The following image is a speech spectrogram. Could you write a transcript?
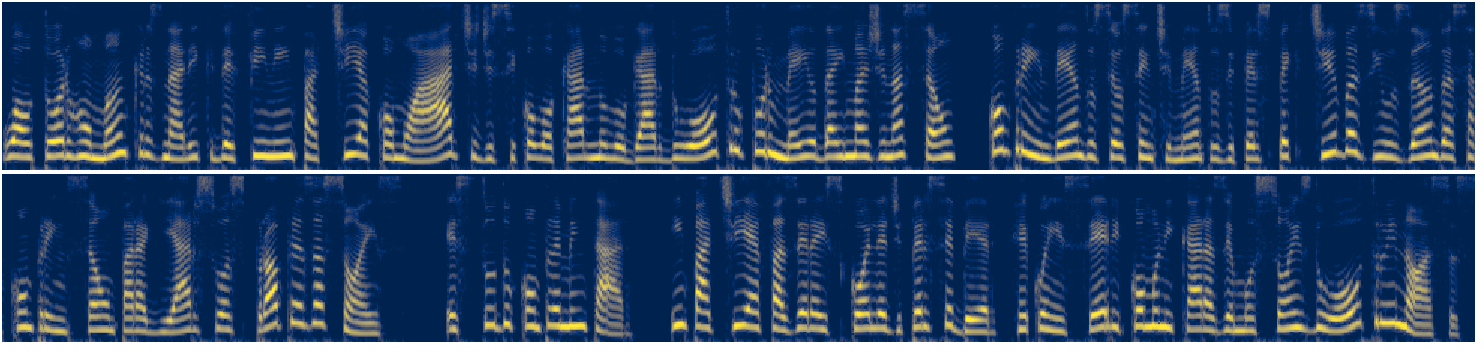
o autor Roman Krishnarik define empatia como a arte de se colocar no lugar do outro por meio da imaginação, compreendendo seus sentimentos e perspectivas e usando essa compreensão para guiar suas próprias ações. Estudo complementar. Empatia é fazer a escolha de perceber, reconhecer e comunicar as emoções do outro e nossas.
